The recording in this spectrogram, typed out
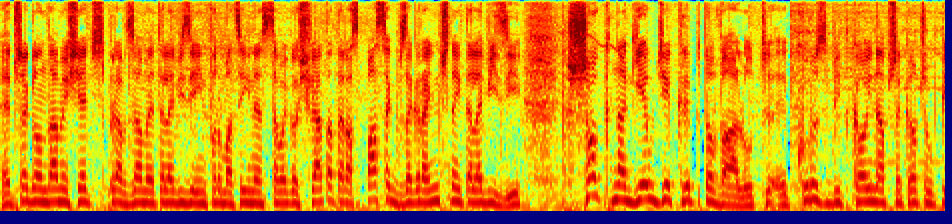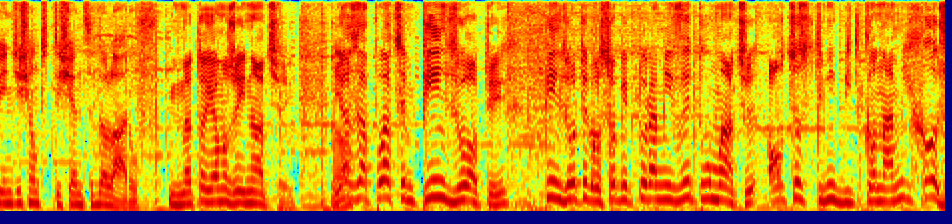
E, Przeglądamy sieć, sprawdzamy telewizje informacyjne z całego świata. Teraz pasek w zagranicznej telewizji. Szok na giełdzie kryptowalut. E, Kurs bitcoina przekroczył 50 tysięcy dolarów. No to ja może inaczej. No. Ja zapłacę 5 złotych, 5 złotych osobie, która mi wytłumaczy, o co z tymi bitkonami chodzi.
